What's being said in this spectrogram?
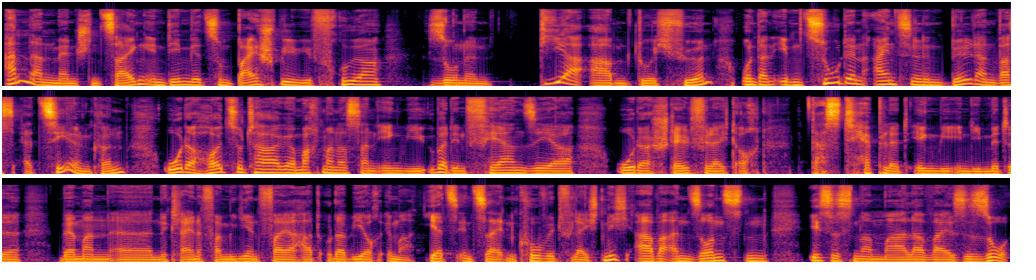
anderen Menschen zeigen, indem wir zum Beispiel wie früher so einen Dia-Abend durchführen und dann eben zu den einzelnen Bildern was erzählen können. Oder heutzutage macht man das dann irgendwie über den Fernseher oder stellt vielleicht auch das Tablet irgendwie in die Mitte, wenn man äh, eine kleine Familienfeier hat oder wie auch immer. Jetzt in Zeiten Covid vielleicht nicht, aber ansonsten ist es normalerweise so.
